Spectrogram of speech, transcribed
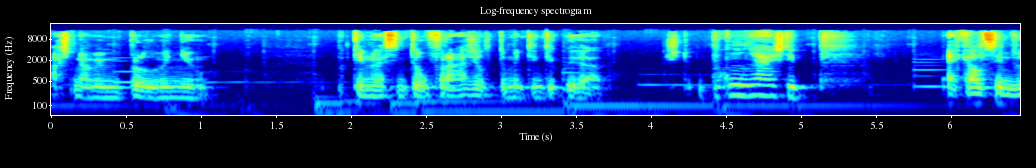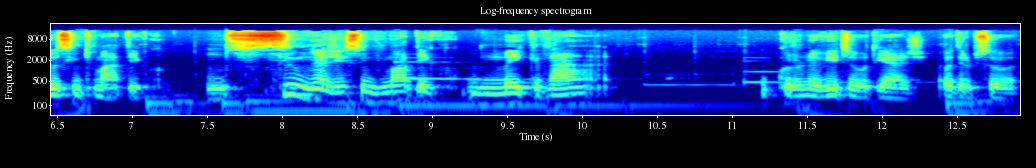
acho que não há mesmo problema nenhum. Para quem não é assim tão frágil, também tem de ter cuidado. Isto, porque um gajo, tipo, aquela cena do assintomático. Se um gajo é assintomático, meio que dá o coronavírus a outro gajo, a outra pessoa.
